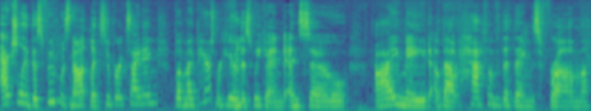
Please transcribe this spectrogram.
actually this food was not like super exciting, but my parents were here this weekend and so I made about half of the things from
